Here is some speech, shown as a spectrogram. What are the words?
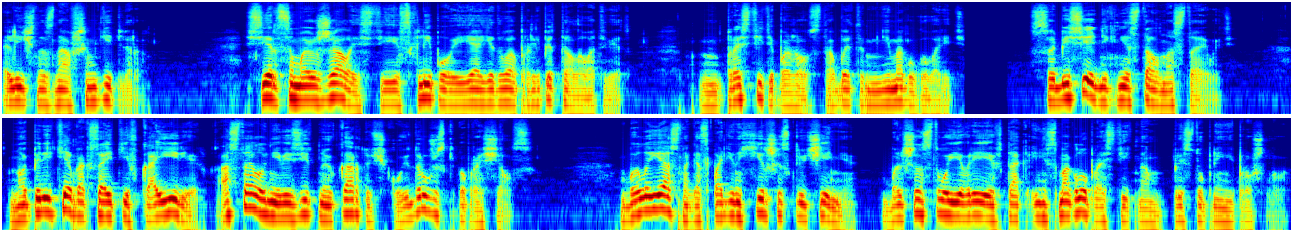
лично знавшим Гитлера». Сердце мое жалость, и, всхлипывая, я едва пролепетала в ответ. «Простите, пожалуйста, об этом не могу говорить». Собеседник не стал настаивать. Но перед тем, как сойти в Каире, оставил мне визитную карточку и дружески попрощался. Было ясно, господин Хирш исключение. Большинство евреев так и не смогло простить нам преступлений прошлого.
